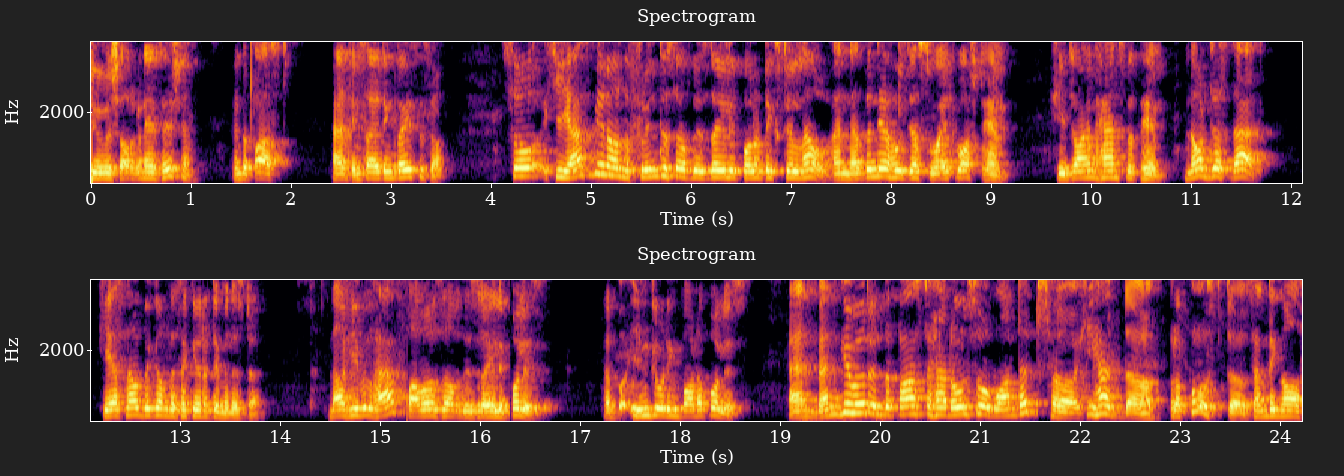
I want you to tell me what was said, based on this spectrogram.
Jewish organization in the past and inciting racism. So he has been on the fringes of the Israeli politics till now, and Netanyahu just whitewashed him. He joined hands with him. Not just that, he has now become the security minister. Now he will have powers of the Israeli police, uh, including border police. And Ben Gvir in the past had also wanted, uh, he had uh, proposed uh, sending off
